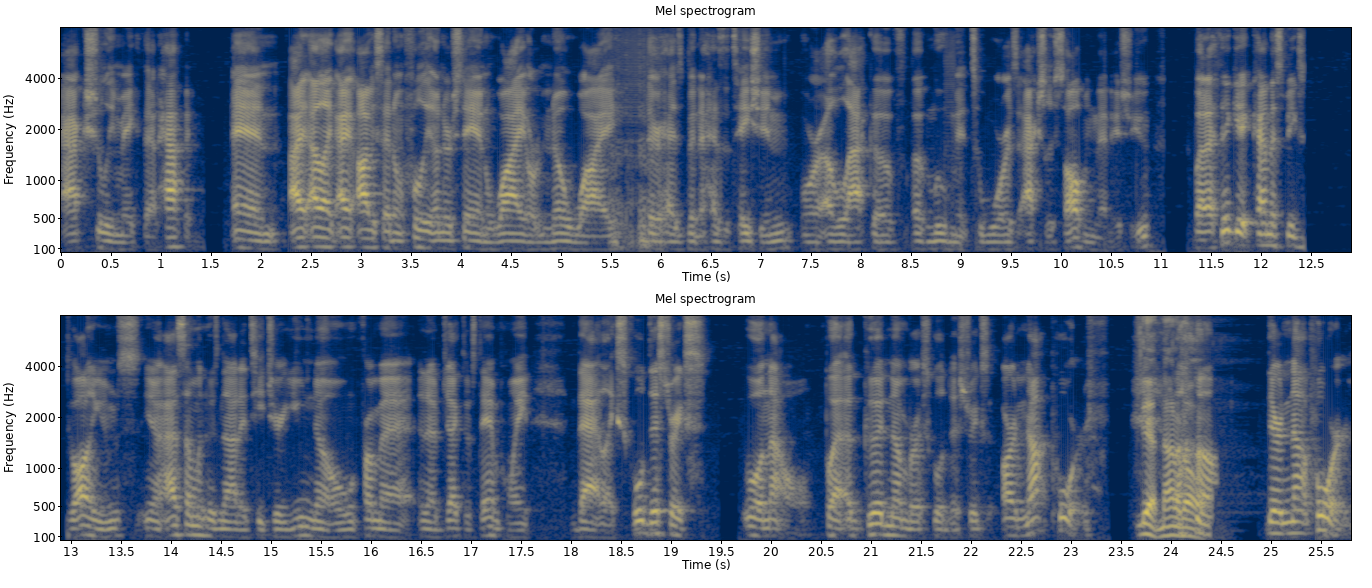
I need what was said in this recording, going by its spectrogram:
actually make that happen. and I, I like I obviously I don't fully understand why or know why there has been a hesitation or a lack of, of movement towards actually solving that issue. But I think it kind of speaks volumes. You know, as someone who's not a teacher, you know from a, an objective standpoint that like school districts, well, not all, but a good number of school districts are not poor. Yeah, not at all. They're not poor.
